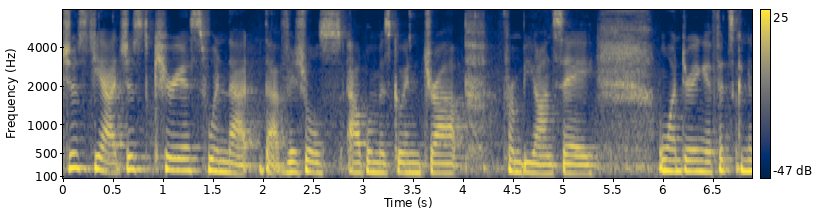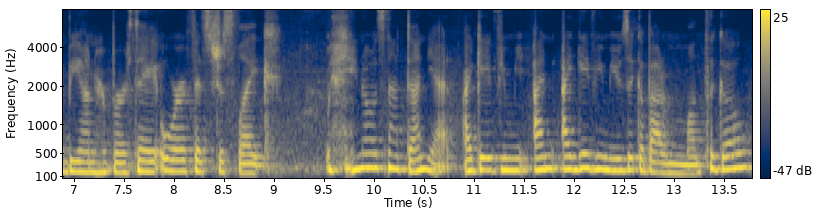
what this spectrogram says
Just yeah, just curious when that that visuals album is going to drop from Beyonce. Wondering if it's going to be on her birthday or if it's just like, you know, it's not done yet. I gave you I, I gave you music about a month ago,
